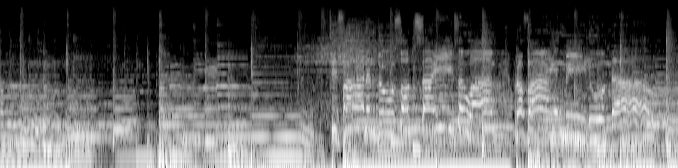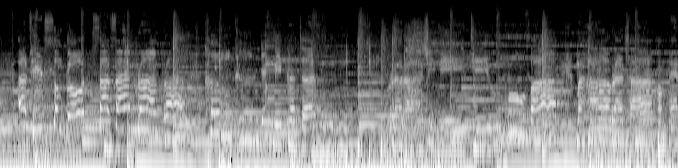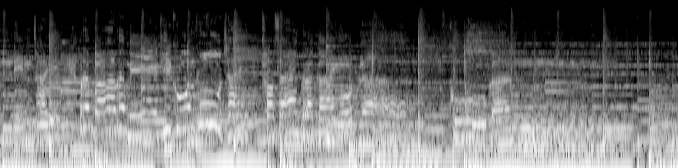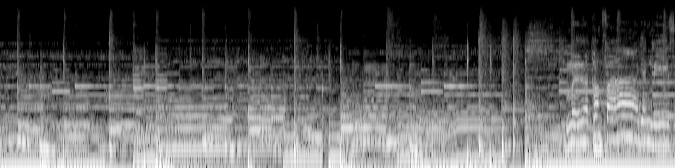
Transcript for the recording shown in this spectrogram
ม นั้นดูสดใสสว่าง เพราะฟ้ายังมีดวงดาว อาทิตย์ทรงโปรดสาดแสงพร่างพรางค่ำคืนยังมีพระจันทร์พระราชินีที่อยู่คู่ฟ้า มหาราชาของแผ่นดินไทย พระบารมีที่ควรคู่ใจทอแสงประกายงดงาม น เมื่อท้องฟ้ายังมีแส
